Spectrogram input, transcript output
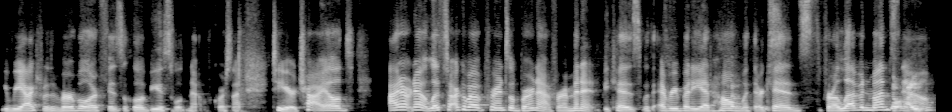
You react with verbal or physical abuse. Well, no, of course not, to your child. I don't know. Let's talk about parental burnout for a minute because with everybody at home with their kids for 11 months so now. I,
